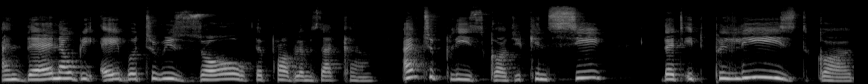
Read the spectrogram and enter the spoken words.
And then I'll be able to resolve the problems that come and to please God. You can see that it pleased God,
